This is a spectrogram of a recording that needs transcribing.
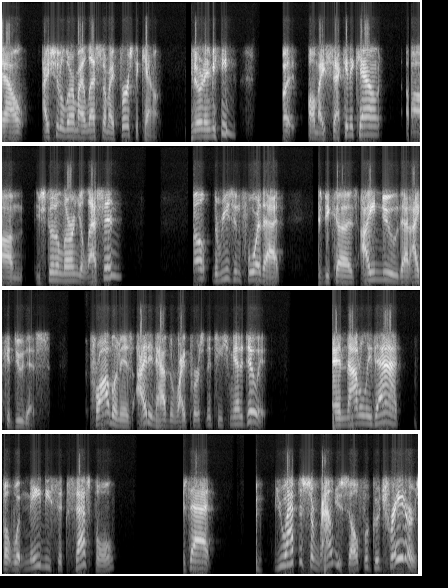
Now, I should have learned my lesson on my first account. You know what I mean? But on my second account, um, you still didn't learn your lesson. Well, the reason for that is because I knew that I could do this. The problem is I didn't have the right person to teach me how to do it. And not only that, but what made me successful is that you have to surround yourself with good traders.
